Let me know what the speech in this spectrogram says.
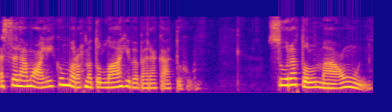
Assalamu alaikum wa rahmatullahi wa barakatuhu. Suratul Ma'un.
